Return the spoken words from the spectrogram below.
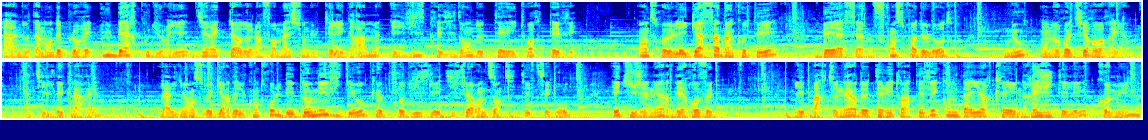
a notamment déploré Hubert Coudurier, directeur de l'information du Télégramme et vice-président de Territoire TV. Entre les GAFA d'un côté, BFM France 3 de l'autre, nous, on ne retire rien, a-t-il déclaré. L'Alliance veut garder le contrôle des données vidéo que produisent les différentes entités de ces groupes et qui génèrent des revenus. Les partenaires de Territoire TV comptent d'ailleurs créer une régie télé commune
